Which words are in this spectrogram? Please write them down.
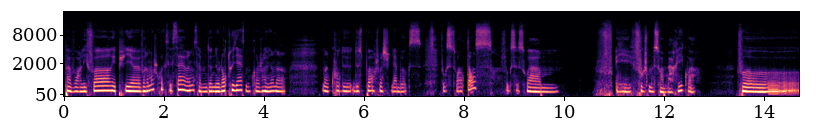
pas voir l'effort. Et puis euh, vraiment, je crois que c'est ça, vraiment, ça me donne de l'enthousiasme quand je reviens d'un cours de, de, sport. Moi, je fais de la boxe. Faut que ce soit intense, faut que ce soit hum, et faut que je me sois marrée, quoi faut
